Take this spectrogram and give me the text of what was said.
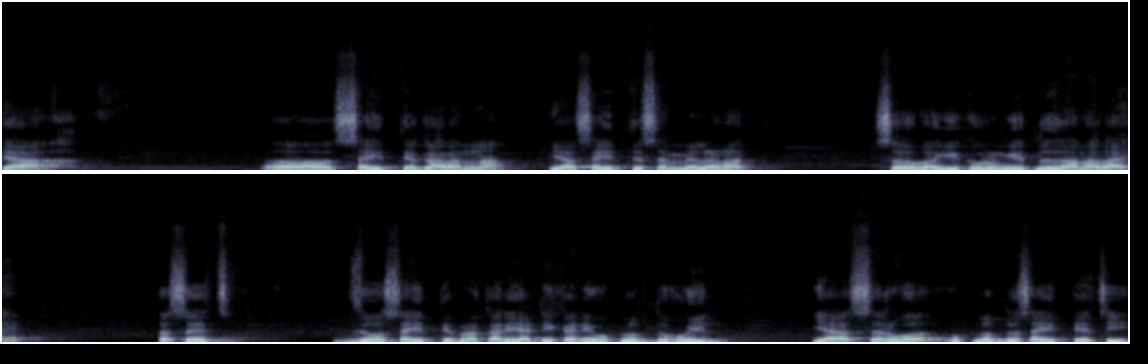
त्या साहित्यकारांना या साहित्य संमेलनात सहभागी करून घेतलं जाणार आहे. तसेच जो साहित्य प्रकार या ठिकाणी उपलब्ध होईल या सर्व उपलब्ध साहित्याची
